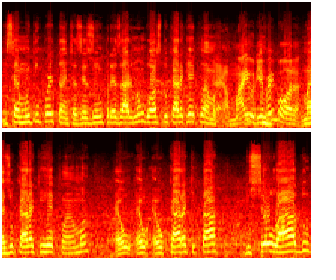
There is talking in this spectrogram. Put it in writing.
Isso é muito importante. Às vezes o empresário não gosta do cara que reclama. É, a maioria vai embora. Mas o cara que reclama é o, é o, é o cara que está do seu lado,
